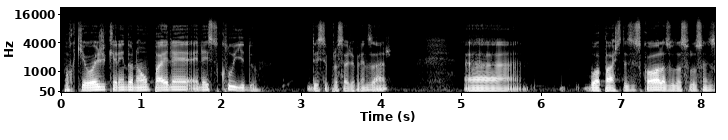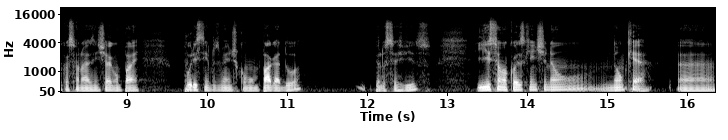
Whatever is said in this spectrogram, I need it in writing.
porque hoje, querendo ou não, o pai ele é, ele é excluído desse processo de aprendizagem. Uh, boa parte das escolas ou das soluções educacionais enxergam o pai pura e simplesmente como um pagador pelo serviço. E isso é uma coisa que a gente não, não quer. Uh,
